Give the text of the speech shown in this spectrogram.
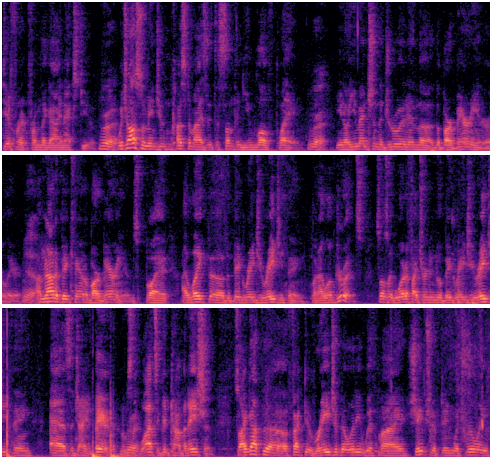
different from the guy next to you. Right. Which also means you can customize it to something you love playing. Right. You know, you mentioned the druid and the, the barbarian earlier. Yeah. I'm not a big fan of barbarians, but I like the the big ragey ragey thing. But I love druids, so I was like, what if I turned into a big ragey ragey thing as a giant bear? And I was Right. like, well, that's a good combination. So I got the effective rage ability with my shapeshifting, which really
